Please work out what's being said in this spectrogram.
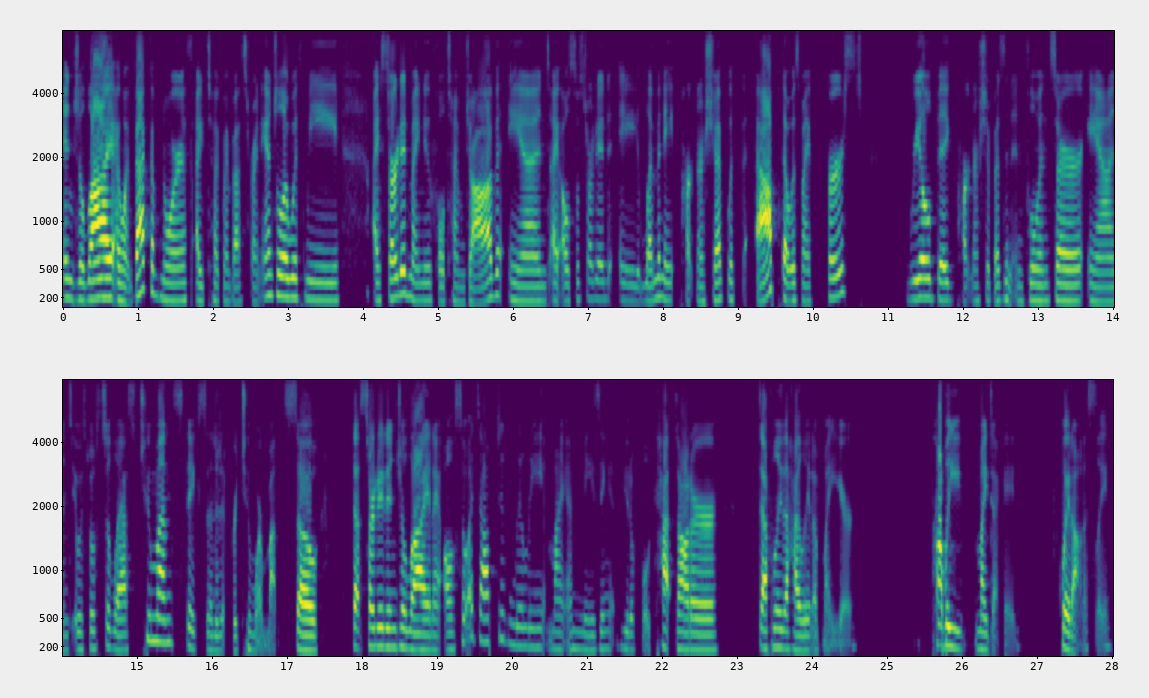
In July, I went back up north. I took my best friend Angela with me. I started my new full time job and I also started a Lemon8 partnership with the app. That was my first real big partnership as an influencer and it was supposed to last two months they extended it for two more months. So that started in july and i also adopted lily my amazing beautiful cat daughter definitely the highlight of my year. Probably my decade quite honestly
